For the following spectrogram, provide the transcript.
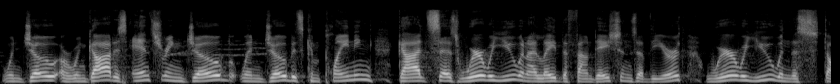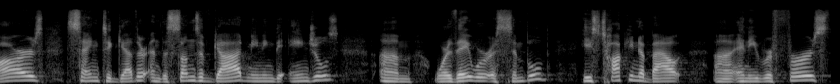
when Job, or when God is answering Job, when Job is complaining, God says, Where were you when I laid the foundations of the earth? Where were you when the stars sang together and the sons of God, meaning the angels, um, where they were assembled? He's talking about, uh, and he refers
